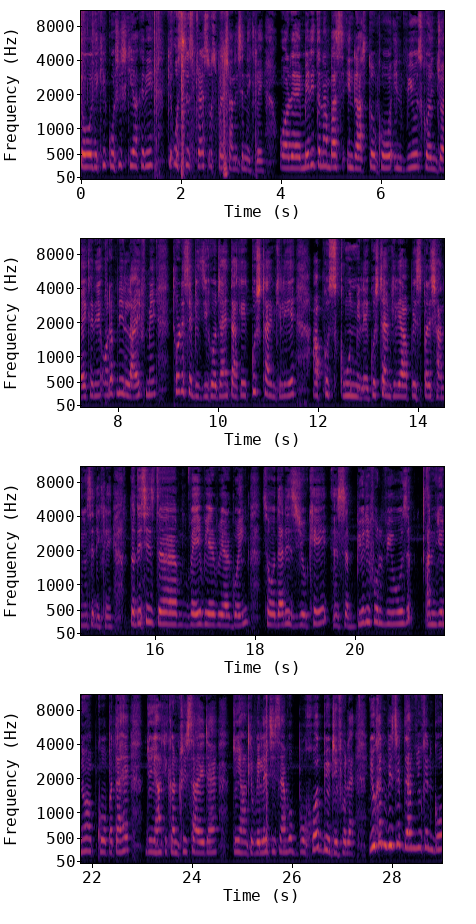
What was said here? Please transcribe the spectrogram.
तो देखिए कोशिश किया करें कि उस स्ट्रेस उस परेशानी से निकलें. और मेरी तरह बस इन रास्तों को, इन व्यूज़ को इन्जॉय करें और अपनी लाइफ में थोड़े से बिज़ी हो जाएँ ताकि कुछ टाइम के लिए आपको सुकून मिले, कुछ टाइम के लिए आप इस परेशानियों से निकलें. तो this is the way way where we are going. So that is UK it's a beautiful views. And you know आपको पता है, जो यहाँ की कंट्री साइड है, जो यहाँ के विलेजेस हैं, वो बहुत ब्यूटीफुल है। You can visit them you can go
